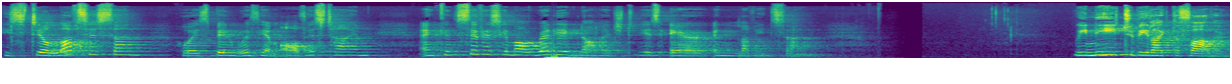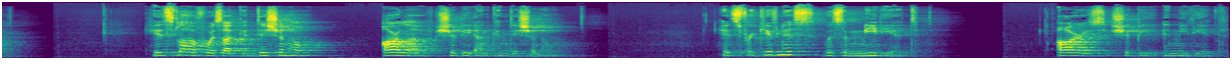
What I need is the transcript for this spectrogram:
He still loves his son who has been with him all this time and considers him already acknowledged his heir and loving son. We need to be like the Father. His love was unconditional. Our love should be unconditional. His forgiveness was immediate. Ours should be immediate,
